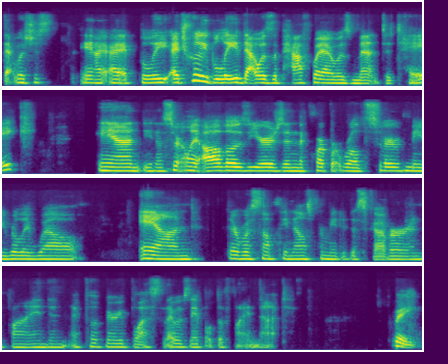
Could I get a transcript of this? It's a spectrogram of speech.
that was just you know, I, I believe I truly believe that was the pathway I was meant to take. And you know, certainly all those years in the corporate world served me really well and there was something else for me to discover and find and i feel very blessed that i was able to find that great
